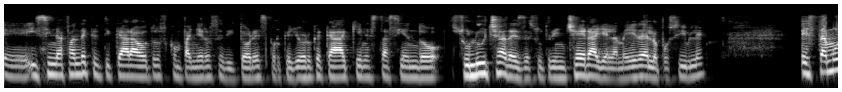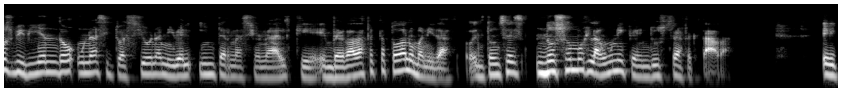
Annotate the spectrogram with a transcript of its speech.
eh, y sin afán de criticar a otros compañeros editores, porque yo creo que cada quien está haciendo su lucha desde su trinchera y en la medida de lo posible, estamos viviendo una situación a nivel internacional que en verdad afecta a toda la humanidad. Entonces, no somos la única industria afectada. Eh,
